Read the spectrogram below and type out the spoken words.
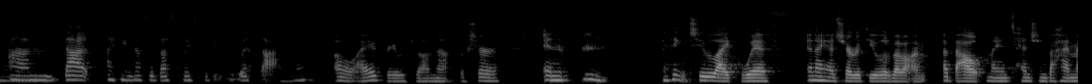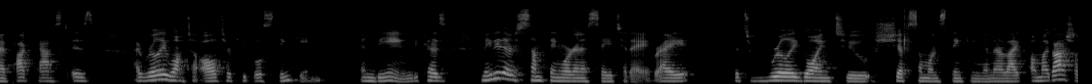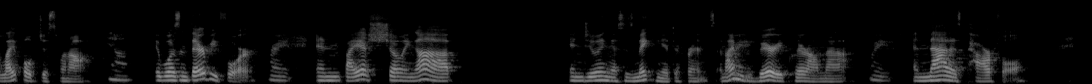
yeah. um that i think that's the best place to be with that Uh-huh. Oh, I agree with you on that for sure. And I think too, like with, and I had shared with you a little bit about, about my intention behind my podcast is I really want to alter people's thinking and being because maybe there's something we're going to say today, right? That's really going to shift someone's thinking. And they're like, oh my gosh, a light bulb just went off. Yeah. It wasn't there before. right And by us showing up and doing this is making a difference. And I'm Right. very clear on that right and that is powerful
